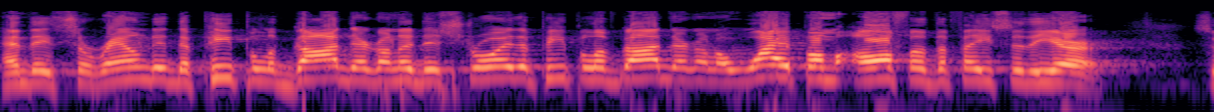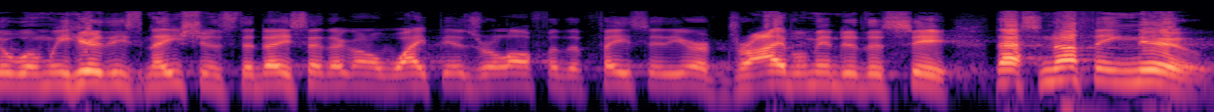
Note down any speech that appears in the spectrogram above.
and they surrounded the people of God. They're going to destroy the people of God. They're going to wipe them off of the face of the earth. So when we hear these nations today say they're going to wipe Israel off of the face of the earth, drive them into the sea, that's nothing new.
